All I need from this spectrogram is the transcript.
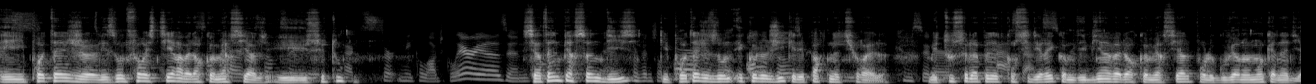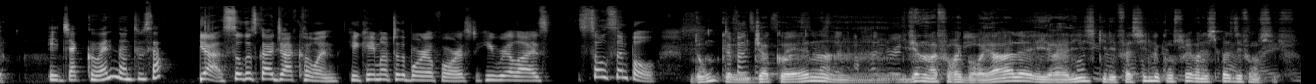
et ils protègent les zones forestières à valeur commerciale, et c'est tout. Certaines personnes disent qu'ils protègent les zones écologiques et les parcs naturels, mais tout cela peut être considéré comme des biens à valeur commerciale pour le gouvernement canadien. Et Jack Cohen dans tout ça? Yeah, so this guy Jack Cohen, he came up to the boreal forest, he realized So simple. Donc, Jack Cohen, euh, il vient dans la forêt boréale et il réalise qu'il est facile de construire un espace défensif.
